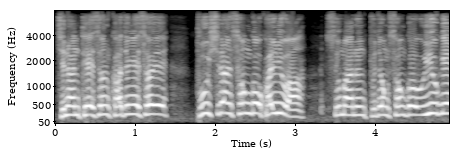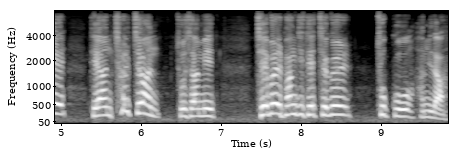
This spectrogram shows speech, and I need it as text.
지난 대선 과정에서의 부실한 선거 관리와 수많은 부정선거 의혹에 대한 철저한 조사 및 재발 방지 대책을 촉구합니다.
